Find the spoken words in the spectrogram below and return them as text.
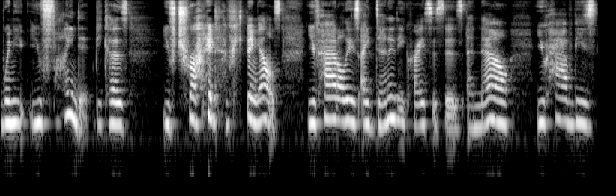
when you, you find it because you've tried everything else. You've had all these identity crises and now you have these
